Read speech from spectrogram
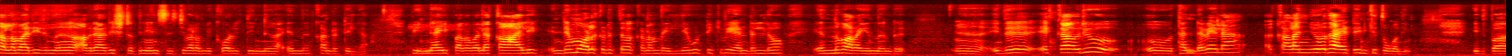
തള്ളമാരിരുന്ന് അവരവരുടെ ഇഷ്ടത്തിനനുസരിച്ച് വിളമ്പിക്കോളി തിന്നുക എന്ന് കണ്ടിട്ടില്ല. പിന്നെ ഈ പറഞ്ഞ പോലെ കാൽ എന്റെ മോൾക്ക് എടുത്ത് വെക്കണം. വലിയ കുട്ടിക്ക് വേണ്ടല്ലോ എന്ന് പറയുന്നുണ്ട്. ഇത് ഒക്കെ ഒരു തന്റെ വില കളഞ്ഞതായിട്ട് എനിക്ക് തോന്നി. ഇതിപ്പോൾ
